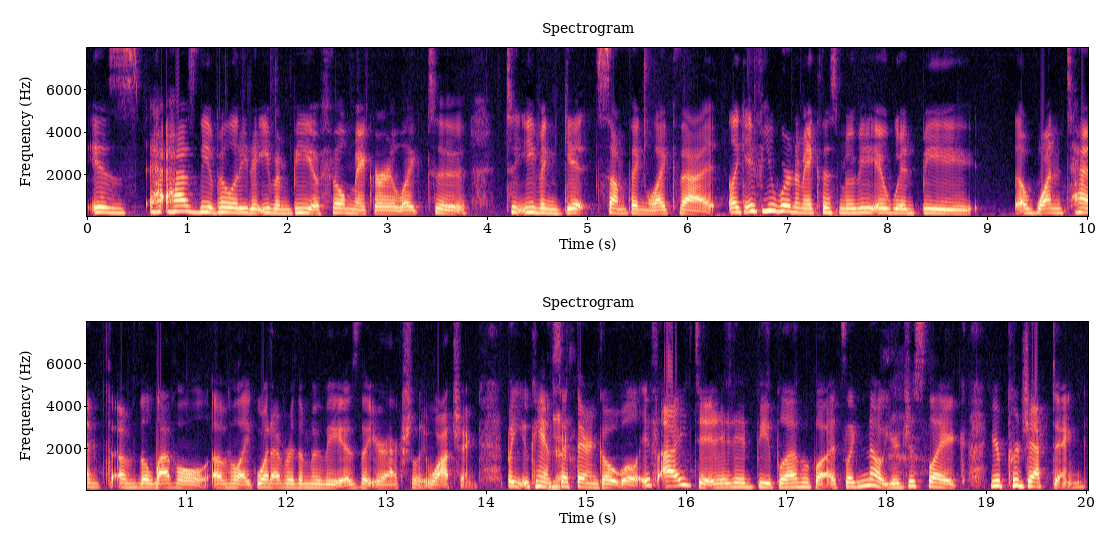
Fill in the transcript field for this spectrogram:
is has the ability to even be a filmmaker like to to even get something like that like if you were to make this movie it would be a one tenth of the level of like whatever the movie is that you're actually watching but you can't Yeah. sit there and go well if i did it it'd be blah blah blah it's like no you're just like you're projecting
